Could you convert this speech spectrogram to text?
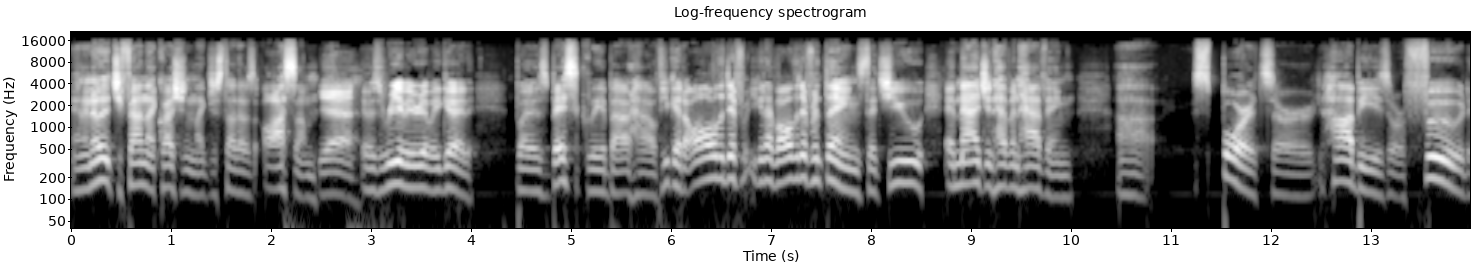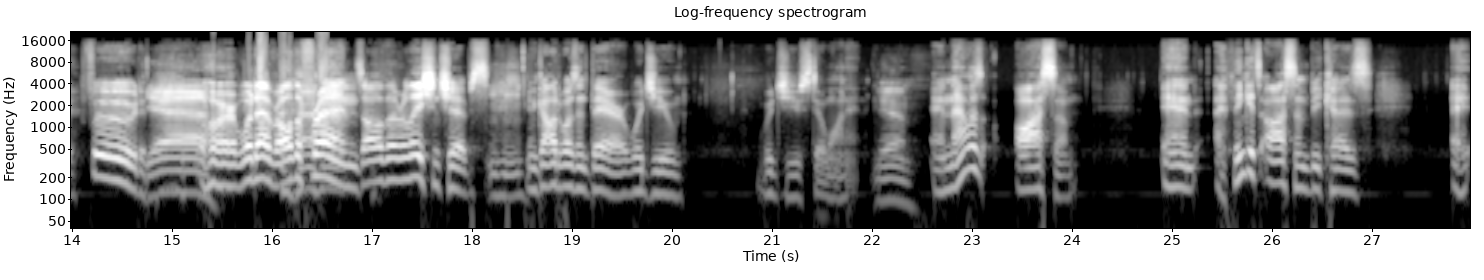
and I know that you found that question and like just thought that was awesome. Yeah. It was really, really good. But it was basically about how if you get all the different, you could have all the different things that you imagine heaven having, uh, sports or hobbies or food, food, Yeah. or whatever, all the friends, all the relationships, Mhm. and God wasn't there. Would you, would you still want it? Yeah. And that was awesome. And I think it's awesome because I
